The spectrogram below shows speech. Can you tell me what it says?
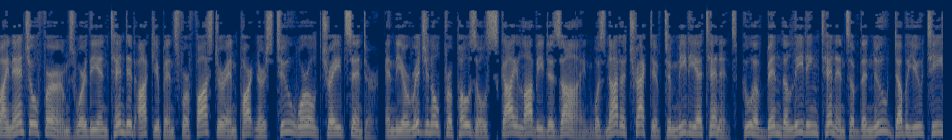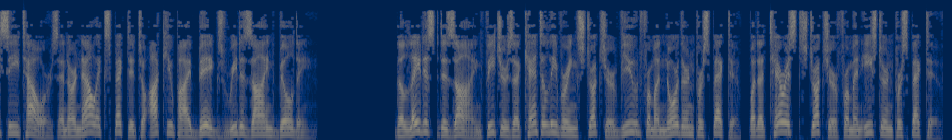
Financial firms were the intended occupants for Foster and Partners 2 World Trade Center, and the original proposal's sky lobby design was not attractive to media tenants, who have been the leading tenants of the new WTC towers and are now expected to occupy Big's redesigned building. The latest design features a cantilevering structure viewed from a northern perspective, but a terraced structure from an eastern perspective.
